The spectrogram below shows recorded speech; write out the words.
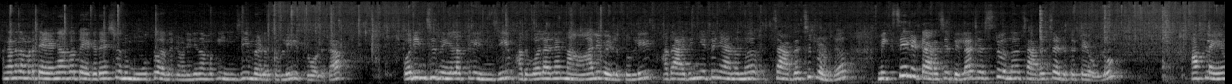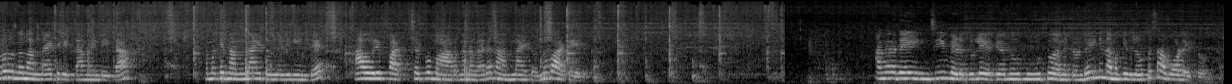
അങ്ങനെ നമ്മുടെ തേങ്ങാക്കൊത്ത് ഏകദേശം ഒന്ന് മൂത്ത് വന്നിട്ടുണ്ട്. ഇനി നമുക്ക് ഇഞ്ചിയും വെളുത്തുള്ളിയും ഇട്ട് കൊടുക്കാം. ഒരു ഇഞ്ച് നീളത്തിൽ ഇഞ്ചിയും അതുപോലെ തന്നെ നാല് വെളുത്തുള്ളി അത് അരിഞ്ഞിട്ട് ഞാനൊന്ന് ചതച്ചിട്ടുണ്ട്. മിക്സിയിലിട്ട് അരച്ചിട്ടില്ല ജസ്റ്റ് ഒന്ന് ചതച്ചെടുത്തിട്ടേ ഉള്ളൂ. ആ ഫ്ലേവർ ഒന്ന് നന്നായിട്ട് കിട്ടാൻ വേണ്ടിയിട്ടാണ് നമുക്ക് നന്നായിട്ടൊന്ന് ഇതിന്റെ ആ ഒരു പച്ചപ്പ് മാറുന്നത് വരെ നന്നായിട്ടൊന്ന് വാട്ടിയെടുക്കാം. അങ്ങനെ അതേ ഇഞ്ചിയും വെളുത്തുള്ളിയൊക്കെ ഒന്ന് മൂത്ത് വന്നിട്ടുണ്ട്. ഇനി നമുക്ക് ഇതിലോട്ട് സവോള ഇട്ട് കൊടുക്കാം.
